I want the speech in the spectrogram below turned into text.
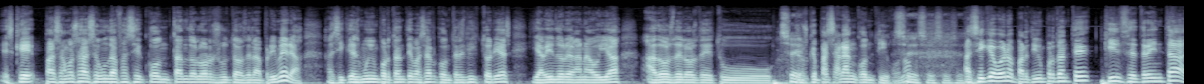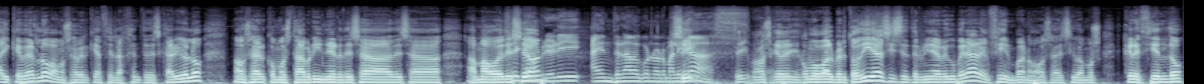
es que pasamos a la segunda fase contando los resultados de la primera. Así que es muy importante pasar con tres victorias y habiéndole ganado ya a dos de los de tu Sí. de los que pasarán contigo, ¿no? Sí, sí, sí, sí, sí. Así que bueno, partido importante, 15-30, hay que verlo, vamos a ver qué hace la gente de Escariolo, vamos a ver cómo está Briner de esa de esa amago de que lesión. a priori ha entrenado con normalidad. Sí, vamos a ver cómo va Alberto Díaz, si se termina de recuperar, en fin, bueno, vamos a ver si vamos creciendo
